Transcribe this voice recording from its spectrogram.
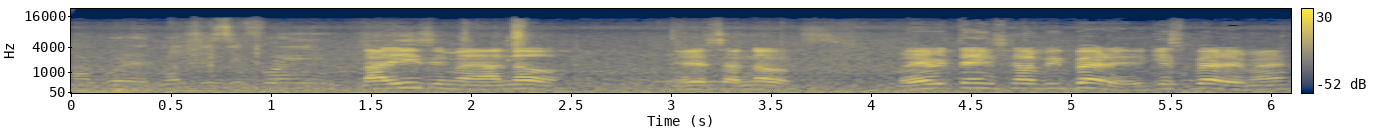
My brother, not easy for him. Not easy, man. I know. Yes, I know. But everything's gonna be better. It gets better, man.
